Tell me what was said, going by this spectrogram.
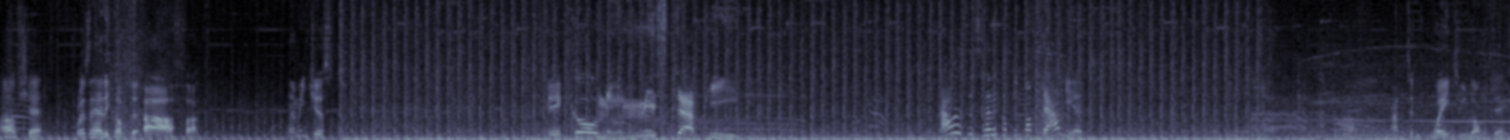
Oh shit. Where's the helicopter? Ah, fuck. Let me just... They call me Mr. Pig. How is this helicopter not down yet? Oh, that took way too long, James.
